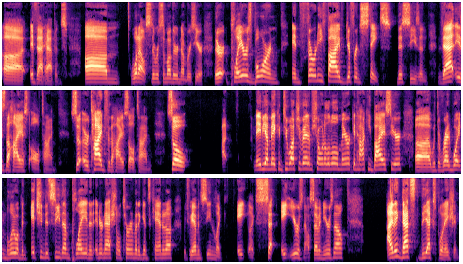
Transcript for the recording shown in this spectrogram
uh, if that happens. Um, what else? There were some other numbers here. There are players born in 35 different states this season. That is the highest all time. So or tied for the highest all time. So maybe I'm making too much of it. I'm showing a little American hockey bias here uh, with the red, white, and blue. I've been itching to see them play in an international tournament against Canada, which we haven't seen like eight, like eight years now, seven years now. I think that's the explanation.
